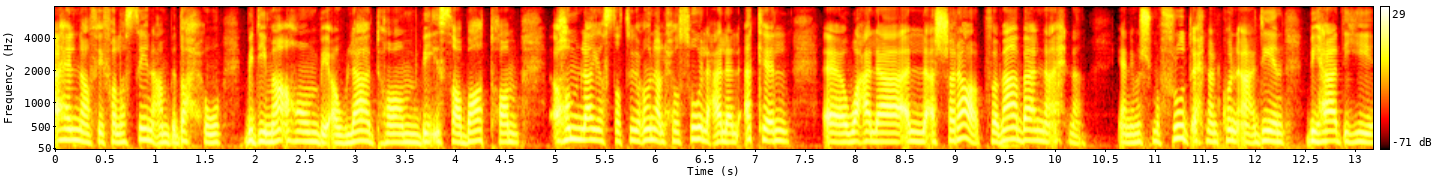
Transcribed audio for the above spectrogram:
أهلنا في فلسطين عم بضحوا بدمائهم بأولادهم بإصاباتهم. هم لا يستطيعون الحصول على الأكل آه، وعلى ال- الشراب. فما بالنا إحنا يعني مش مفروض إحنا نكون قاعدين بهذه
